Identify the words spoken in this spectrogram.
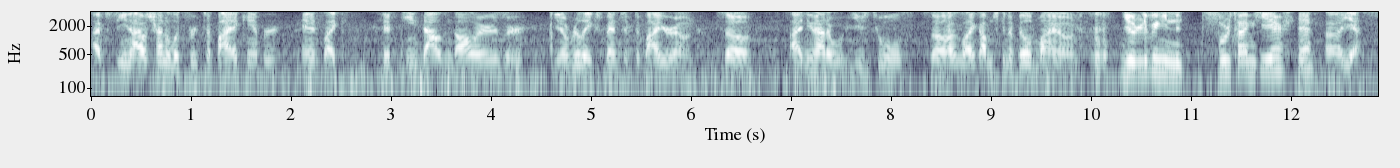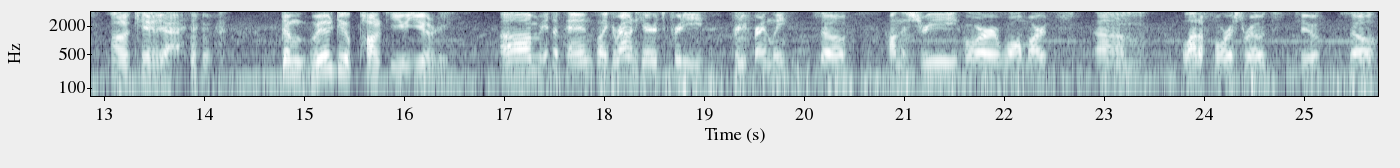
I've seen. I was trying to look for to buy a camper, and it's like fifteen thousand dollars, or you know, really expensive to buy your own. So I knew how to use tools, so I was like, I'm just gonna build my own. You're living in full time here then? uh, yes. Okay. Yeah. Then where do you park usually? Um, it depends. Like around here, it's pretty pretty friendly. So on the street or WalMarts, um, a lot of forest roads too. So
